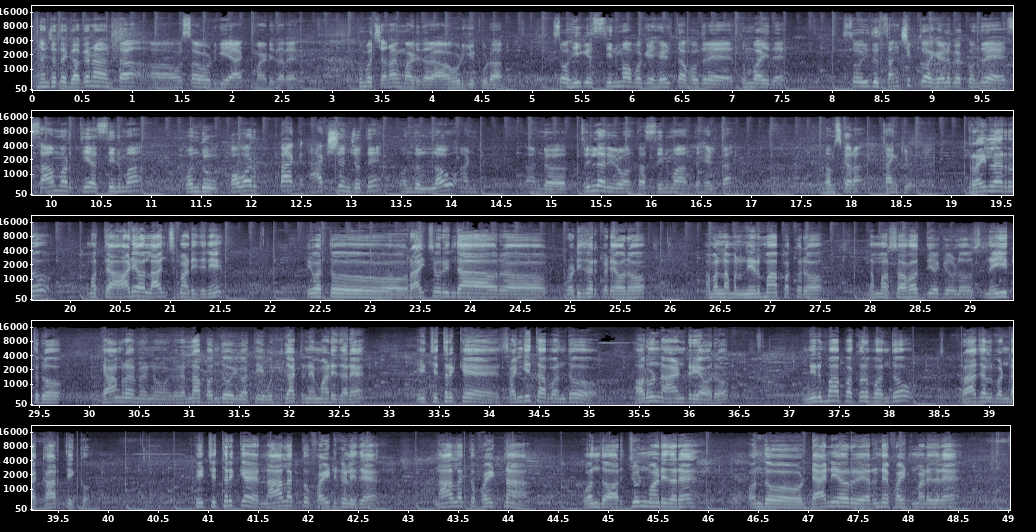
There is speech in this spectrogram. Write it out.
ನನ್ನ ಜೊತೆ ಗಗನ ಅಂತ ಹೊಸ ಹುಡುಗಿ ಆ್ಯಕ್ಟ್ ಮಾಡಿದ್ದಾರೆ. ತುಂಬ ಚೆನ್ನಾಗಿ ಮಾಡಿದ್ದಾರೆ ಆ ಹುಡುಗಿ ಕೂಡ. ಸೊ ಹೀಗೆ ಸಿನಿಮಾ ಬಗ್ಗೆ ಹೇಳ್ತಾ ಹೋದರೆ ತುಂಬ ಇದೆ. ಸೊ ಇದು ಸಂಕ್ಷಿಪ್ತವಾಗಿ ಹೇಳಬೇಕು ಅಂದರೆ ಸಾಮರ್ಥ್ಯ ಸಿನಿಮಾ, ಒಂದು ಪವರ್ ಪ್ಯಾಕ್ ಆ್ಯಕ್ಷನ್ ಜೊತೆ, ಒಂದು ಲವ್ ಆ್ಯಂಡ್ ಆ್ಯಂಡ್ ಥ್ರಿಲ್ಲರ್ ಇರುವಂಥ ಸಿನಿಮಾ ಅಂತ ಹೇಳ್ತಾ. ನಮಸ್ಕಾರ ಥ್ಯಾಂಕ್ ಯು ಟ್ರೈಲರು ಮತ್ತು ಆಡಿಯೋ ಲಾಂಚ್ ಮಾಡಿದ್ದೀನಿ. ಇವತ್ತು ರಾಯಚೂರಿಂದ ಅವರ ಪ್ರೊಡ್ಯೂಸರ್ ಕಡೆಯವರು, ಆಮೇಲೆ ನಮ್ಮ ನಿರ್ಮಾಪಕರು, ನಮ್ಮ ಸಹೋದ್ಯೋಗಿಗಳು, ಸ್ನೇಹಿತರು ಕ್ಯಾಮ್ರಾಮ್ಯಾನು ಇವರೆಲ್ಲ ಬಂದು ಇವತ್ತು ಉದ್ಘಾಟನೆ ಮಾಡಿದ್ದಾರೆ. ಈ ಚಿತ್ರಕ್ಕೆ ಸಂಗೀತ ಬಂದು ಅರುಣ್ ಆಂಡ್ರಿ ಅವರು, ನಿರ್ಮಾಪಕರು ಬಂದು ರಾಜಲ್ ಬಂಡ ಕಾರ್ತಿಕ್. ಈ ಚಿತ್ರಕ್ಕೆ ನಾಲ್ಕು ಫೈಟ್ಗಳಿದೆ. ನಾಲ್ಕು ಫೈಟ್ನ ಒಂದು ಅರ್ಜುನ್ ಮಾಡಿದ್ದಾರೆ, ಒಂದು ಡ್ಯಾನಿ ಅವರು ಎರಡನೇ ಫೈಟ್ ಮಾಡಿದ್ದಾರೆ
